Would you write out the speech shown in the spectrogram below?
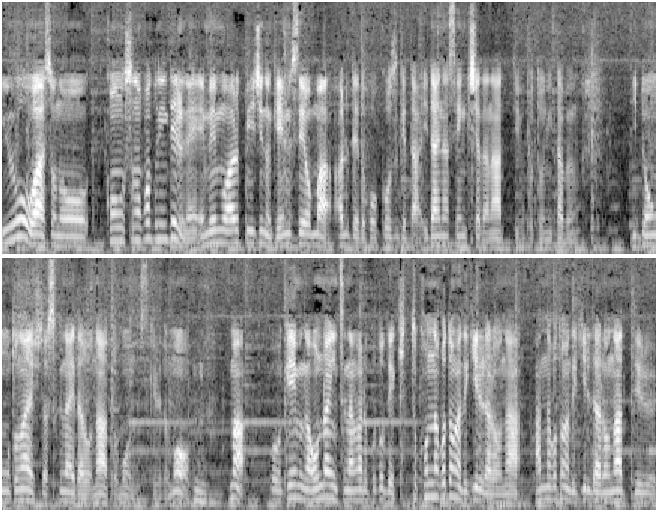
UO はその、このそのことに出るね、MMORPG のゲーム性を、まあ、ある程度方向づけた偉大な先駆者だなっていうことに多分、異論を唱える人は少ないだろうなと思うんですけれども、うん。まあ、こうゲームがオンラインにつながることできっとこんなことができるだろうなあんなことができるだろうなっていう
